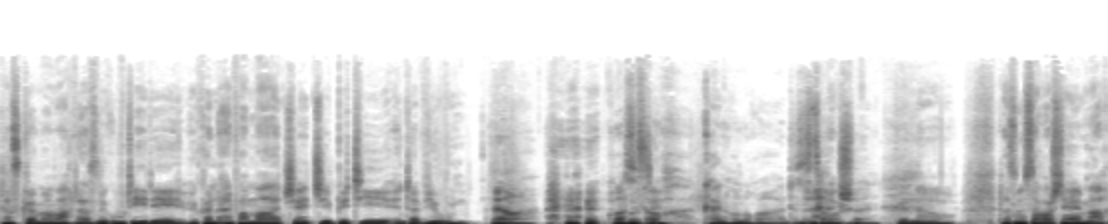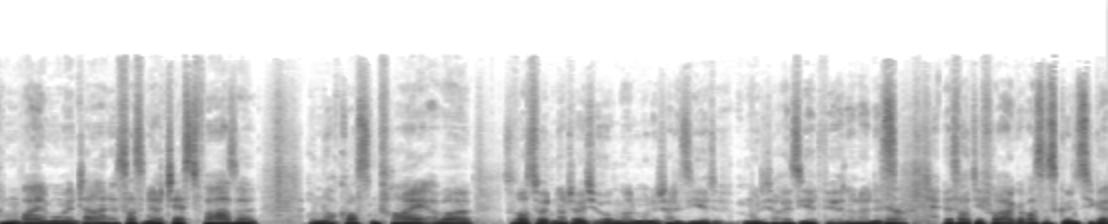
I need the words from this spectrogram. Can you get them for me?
Das können wir machen, das ist eine gute Idee. Wir können einfach mal ChatGPT interviewen. Ja, kostet auch kein Honorar, das ist auch schön. genau. Das müssen wir aber schnell machen, weil momentan ist das in der Testphase und noch kostenfrei, aber sowas wird natürlich irgendwann monetarisiert, monetarisiert werden. Und dann ist, ja. ist auch die Frage, was ist günstiger,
